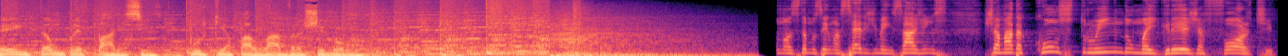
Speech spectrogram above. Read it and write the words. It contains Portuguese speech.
Então prepare-se, porque a palavra chegou. Nós estamos em uma série de mensagens chamada Construindo uma Igreja Forte.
